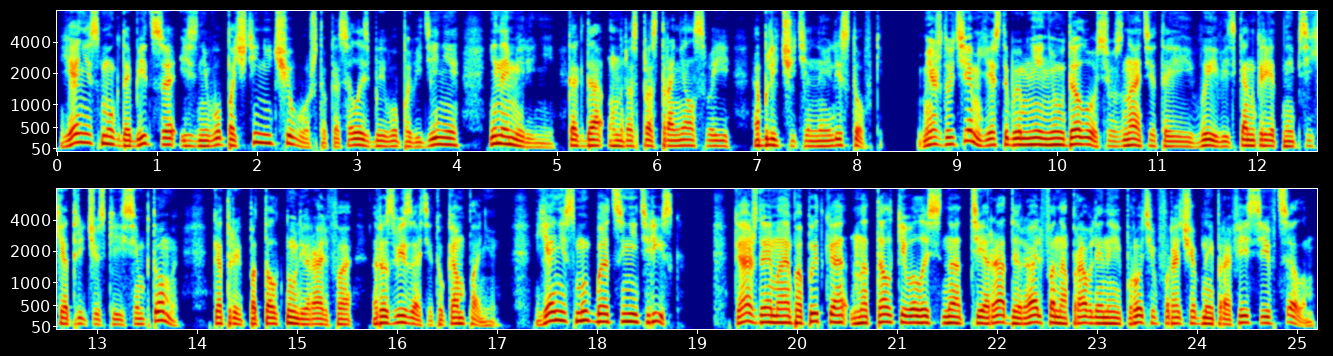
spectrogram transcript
я не смог добиться из него почти ничего, что касалось бы его поведения и намерений, когда он распространял свои обличительные листовки. Между тем, если бы мне не удалось узнать это и выявить конкретные психиатрические симптомы, которые подтолкнули Ральфа развязать эту кампанию, я не смог бы оценить риск, Каждая моя попытка наталкивалась на тирады Ральфа, направленные против врачебной профессии в целом,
